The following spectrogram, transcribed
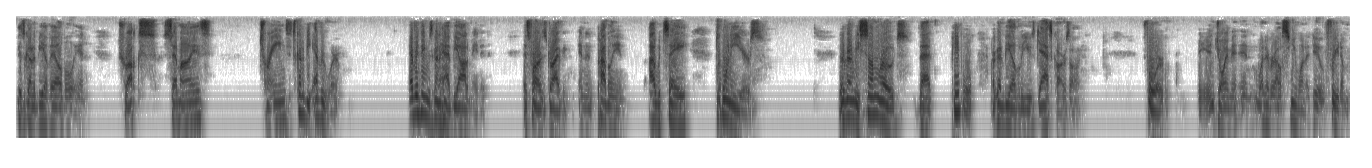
is going to be available in trucks, semis, trains. It's going to be everywhere. Everything's going to have be automated as far as driving, and probably in, I would say, 20 years. There are going to be some roads that people are going to be able to use gas cars on for enjoyment and whatever else you want to do, freedom.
